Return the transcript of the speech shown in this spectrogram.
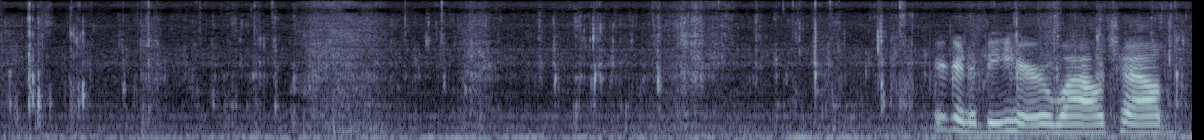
You're gonna be here a while, child.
